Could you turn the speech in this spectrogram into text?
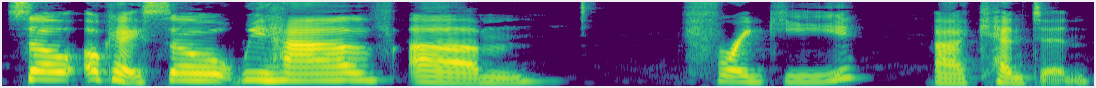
So okay, so we have um, Frankie uh, Kenton,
